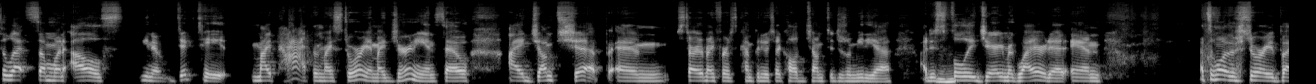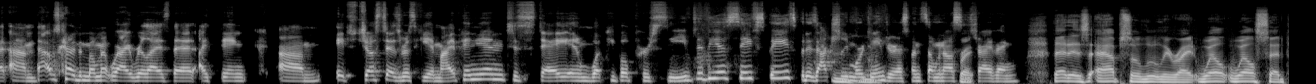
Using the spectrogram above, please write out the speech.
to let someone else, you know, dictate my path and my story and my journey. And so I jumped ship and started my first company, which I called Jump Digital Media. I just mm-hmm. fully Jerry Maguired it. And that's a whole other story. But um, that was kind of the moment where I realized that I think um, it's just as risky, in my opinion, to stay in what people perceive to be a safe space, but is actually mm-hmm. more dangerous when someone else right. is driving. That is absolutely right. Well, well said.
